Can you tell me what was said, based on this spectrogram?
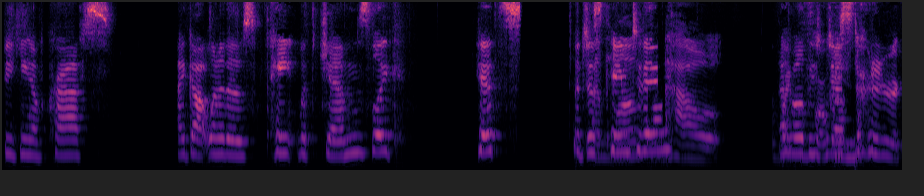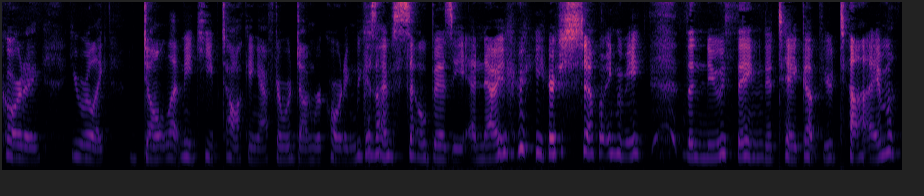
Speaking of crafts, I got one of those paint with gems like kits that just I came today. How I right before we started recording, you were like, "Don't let me keep talking after we're done recording because I'm so busy." And now you're here showing me the new thing to take up your time.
